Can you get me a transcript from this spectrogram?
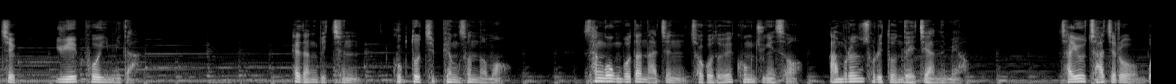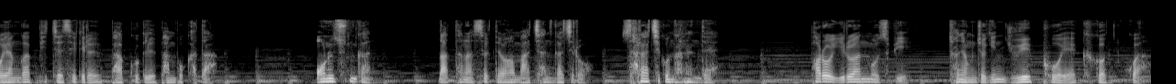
즉 UFO입니다. 해당 빛은 국도 지평선 너머 상공보다 낮은 저고도의 공중에서 아무런 소리도 내지 않으며 자유자재로 모양과 빛의 세계를 바꾸길 반복하다. 어느 순간 나타났을 때와 마찬가지로 사라지곤 하는데 바로 이러한 모습이 전형적인 UFO의 그것과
